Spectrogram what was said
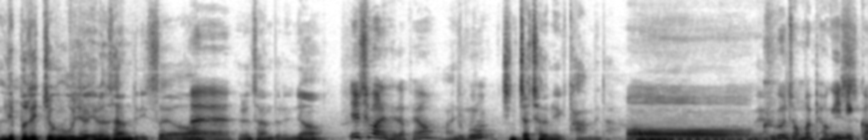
리플리츠 군이나 이런 사람들이 있어요. 네, 네. 이런 사람들은요. 1초 만에 대답해요? 아니, 누구? 진짜처럼 얘기 다 합니다. 어, 네. 그건 정말 병이니까.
